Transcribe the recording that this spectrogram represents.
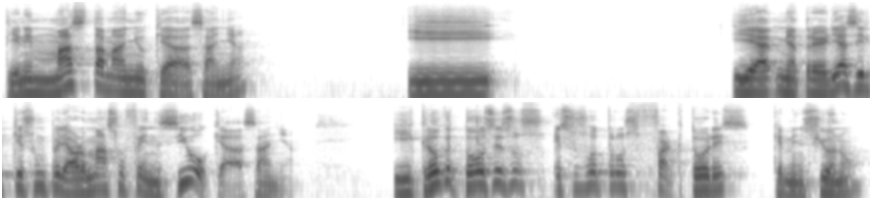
tiene más tamaño que Adazaña Y, y me atrevería a decir que es un peleador más ofensivo que Adazaña. Y creo que todos esos, esos otros factores que menciono,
